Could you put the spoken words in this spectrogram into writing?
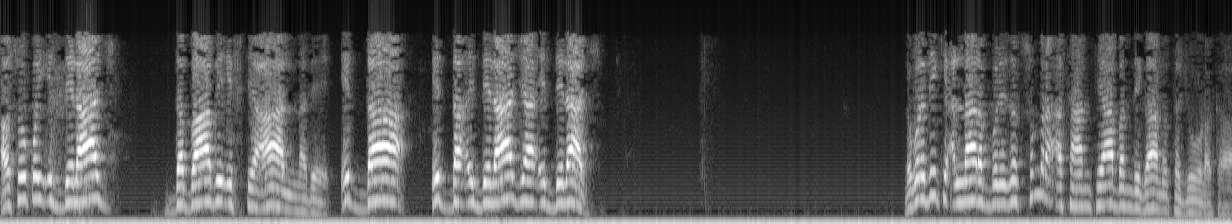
او سو کوئی ادلاج د باب افتعال نه دی ادا ادا ادلاج یا ادلاج نګور دې کې الله رب العزت څومره اسانتیا بندگانو ته جوړ کا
